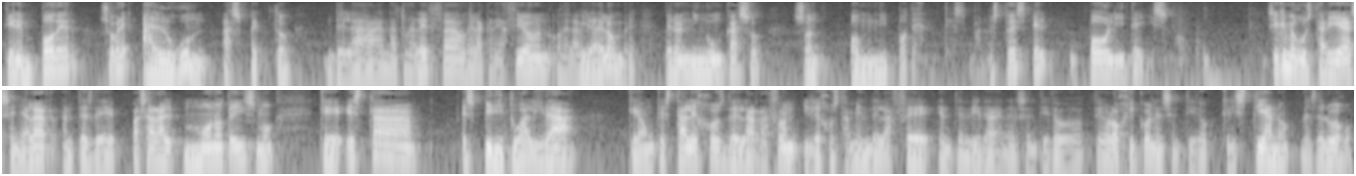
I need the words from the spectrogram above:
tienen poder sobre algún aspecto de la naturaleza o de la creación o de la vida del hombre, pero en ningún caso son omnipotentes. Bueno, esto es el politeísmo. Sí que me gustaría señalar, antes de pasar al monoteísmo, que esta espiritualidad que aunque está lejos de la razón y lejos también de la fe entendida en el sentido teológico, en el sentido cristiano, desde luego,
